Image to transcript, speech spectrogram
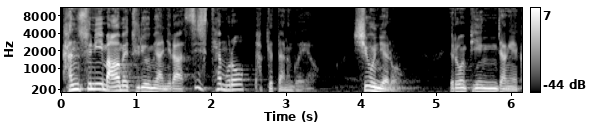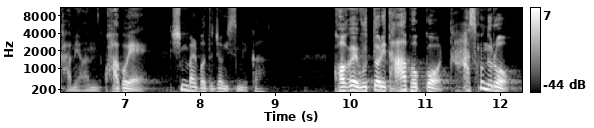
단순히 마음의 두려움이 아니라 시스템으로 바뀌었다는 거예요. 쉬운 예로 여러분 비행장에 가면 과거에 신발 벗은 적 있습니까? 과거에 웃돌이 다 벗고 다 손으로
